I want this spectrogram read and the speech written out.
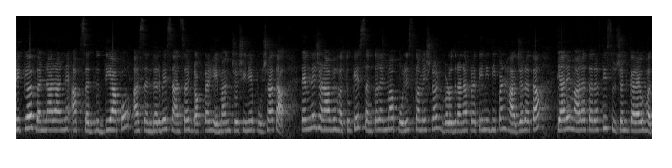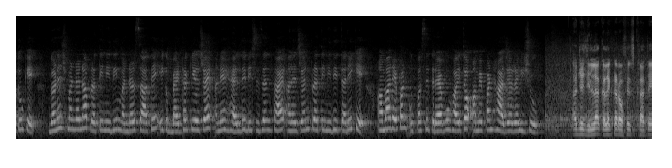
વિગ્રહ બનનારાને આપ સદબુદ્ધિ આપો. આ સંદર્ભે સાંસદ ડોક્ટર હેમાંગ જોશીને પૂછાતા તેમણે જણાવ્યું હતું કે સંકલનમાં પોલીસ કમિશનર વડોદરાના પ્રતિનિધિ પણ હાજર હતા. ત્યારે મારા તરફથી સૂચન કરાયું હતું કે ગણેશ મંડળના પ્રતિનિધિ મંડળ સાથે એક બેઠક યોજાય અને હેલ્ધી ડિસિઝન થાય અને જનપ્રતિનિધિ તરીકે અમારે પણ ઉપસ્થિત રહેવું હોય તો અમે પણ હાજર રહીશું. આજે જિલ્લા કલેક્ટર ઓફિસ ખાતે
